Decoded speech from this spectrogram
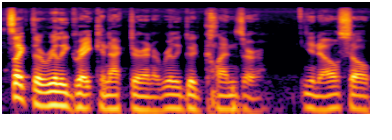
it's like the really great connector and a really good cleanser. You know, so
